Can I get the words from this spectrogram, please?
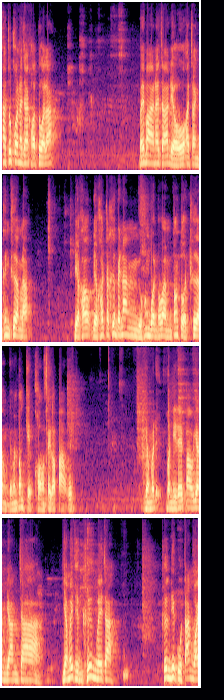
อะทุกคนอาจารย์ขอตัวละบายบายนะจ๊ะเดี๋ยวอาจารย์ขึ้นเครื่องละเดี๋ยวเขาเดี๋ยวเขาจะขึ้นไปนั่งอยู่ข้างบนเพราะว่ามันต้องตรวจเครื่องเดี๋ยวมันต้องเก็บของใส่กระเป๋า ยังไม่ได้วันนี้ได้เป้ายังยังจ้า ยังไม่ถึงครึ่งเลยจ้าครึ่งที่กูตั้งไว้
